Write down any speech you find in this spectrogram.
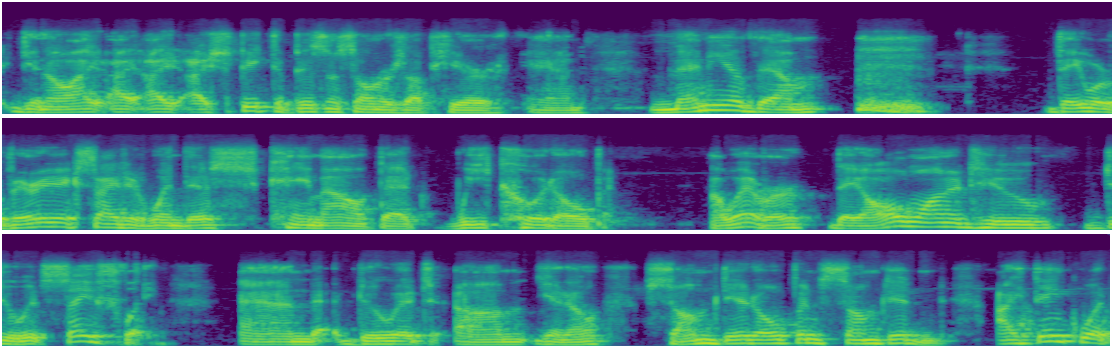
you know, I, I, I speak to business owners up here, and many of them, they were very excited when this came out that we could open. However, they all wanted to do it safely and do it. Um, you know, some did open, some didn't. I think what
